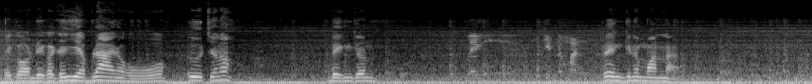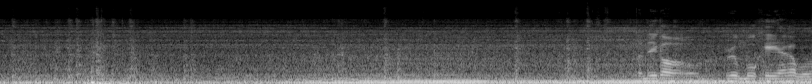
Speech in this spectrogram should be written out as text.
แต่ก่อนเด็กก็จะเหยียบได้นะโห อืดจนเนาะเบ่งจนเร่งกินน้ำมัน เร่งกินน้ำมันอะ ตอน นี้ก็เริ่มโอเคแล้วครับผม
